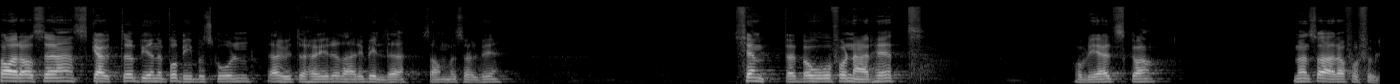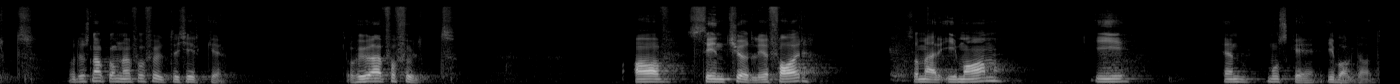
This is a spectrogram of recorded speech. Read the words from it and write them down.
Tar av seg skautet, begynner på bibelskolen. Det er hun til høyre der i bildet sammen med Sølvi. Kjempebehov for nærhet og bli elska. Men så er hun forfulgt. Og du snakker om den forfulgte kirke. Og hun er forfulgt av sin kjødelige far, som er imam i en moské i Bagdad.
